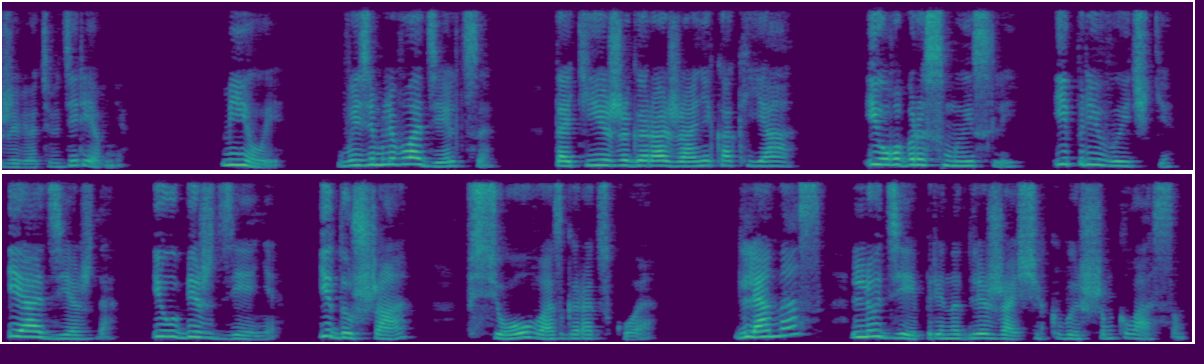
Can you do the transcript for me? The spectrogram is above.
живете в деревне? Милый, вы землевладельцы, такие же горожане, как я. И образ мыслей, и привычки, и одежда, и убеждения, и душа – все у вас городское. Для нас людей, принадлежащих к высшим классам.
